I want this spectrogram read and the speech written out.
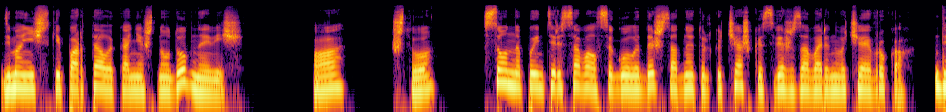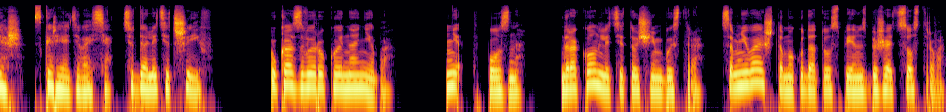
Демонические порталы, конечно, удобная вещь. «А? Что?» Сонно поинтересовался голый Дэш с одной только чашкой свежезаваренного чая в руках. «Дэш, скорее одевайся. Сюда летит шииф». Указываю рукой на небо. «Нет, поздно. Дракон летит очень быстро. Сомневаюсь, что мы куда-то успеем сбежать с острова.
